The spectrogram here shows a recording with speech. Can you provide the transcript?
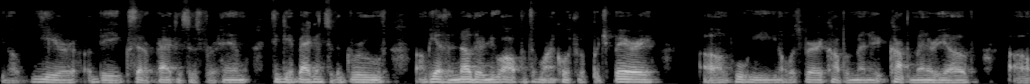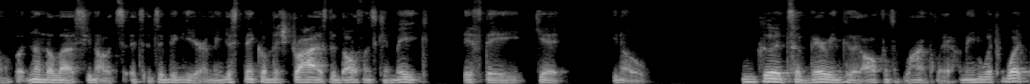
you know year, a big set of practices for him to get back into the groove. Um, he has another new offensive line coach with Butch Barry, um, who he you know was very complimentary complimentary of. Um, but nonetheless, you know, it's it's it's a big year. I mean, just think of the strides the Dolphins can make if they get, you know, good to very good offensive line play. I mean, with what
